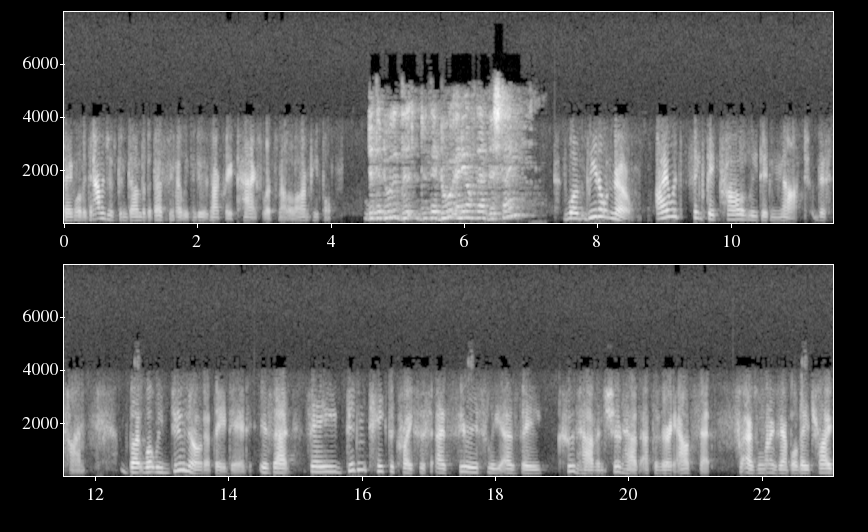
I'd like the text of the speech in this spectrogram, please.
saying, "Well, the damage has been done, but the best thing that we can do is not create panic, so let's not alarm people." Did they do did they do any of that this time? Well, we don't know. I would think they probably did not this time. But what we do know that they did is that they didn't take the crisis as seriously as they could have and should have at the very outset as one example, they tried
